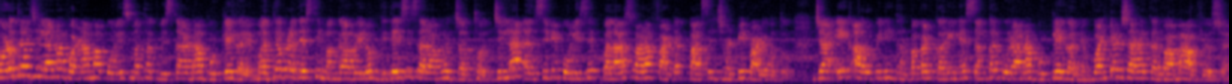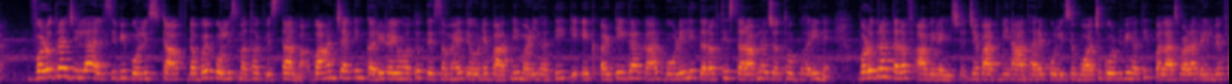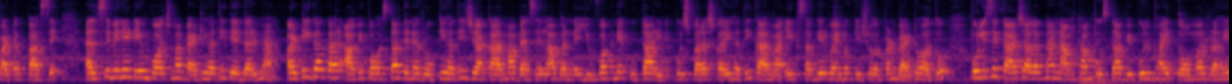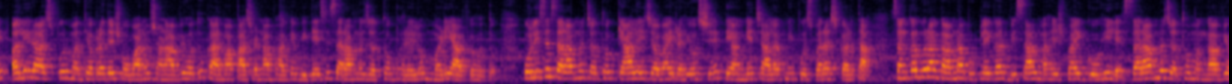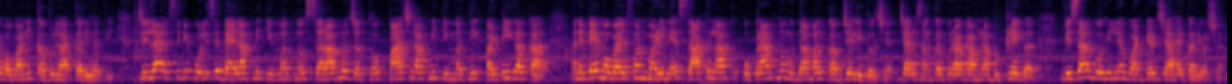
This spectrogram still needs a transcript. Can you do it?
વડોદરા જિલ્લાના વર્ણામાં પોલીસ મથક વિસ્તારના બુટલેગરે મધ્યપ્રદેશથી મંગાવેલો વિદેશી શરાબનો જથ્થો જિલ્લા એલસીબી પોલીસે પલાસવાડા ફાટક પાસે ઝડપી પાડ્યો હતો, જ્યાં એક આરોપીની ધરપકડ કરીને શંકરપુરાના બુટલેગરને વોન્ટેડ જાહેર કરવામાં આવ્યો છે. વડોદરા જિલ્લા LCB police staff Dabhoi police મથક વિસ્તારમાં વાહન ચેકિંગ કરી રહ્યો હતો. તે સમયે તેઓને બાતમી મળી હતી કે એક અર્ટિગા કાર બોડેલી તરફથી શરાબનો જથ્થો ભરીને વડોદરા તરફ આવી રહી છે. જે બાતમીના આધારે પોલીસે વોચ ગોઠવી હતી. પલાસવાડા રેલવે ફાટક પાસે એલસીબીની ટીમ વોચમાં બેઠી હતી. તે દરમિયાન અર્ટિગા કાર આવી પહોંચતા તેને રોકી હતી. જ્યાં કારમાં બેસેલા બંને યુવકને ઉતારીને પૂછપરછ કરી હતી. કારમાં એક સગીર વયનો કિશોર પણ બેઠો હતો. પોલીસે કાર ચાલકના નામઠામ પૂછતા વિપુલભાઈ તોમર રહે. અલીરાજપુર મધ્યપ્રદેશ હોવાનું જણાવ્યું હતું. કારમાં પાછળના ભાગે વિદેશી શરાબનો જથ્થો ભરેલો મળી આવ્યો હતો. પોલીસે શરાબનો જથ્થો ક્યાં લઈ જવાઈ રહ્યો છે તે અંગે ચાલકની પૂછપરછ કરતા શંકરપુરા ગામના બુટલેગર વિશાલ મહેશભાઈ ગોહિલે શરાબનો જથ્થો મંગાવ્યો હોવાની કબૂલાત કરી હતી. જિલ્લા એલસીબી પોલીસે બે લાખની કિંમતનો શરાબનો જથ્થો પાંચ લાખની કિંમતની અર્ટિગા કાર અને બે મોબાઈલ ફોન મળીને સાત લાખ ઉપરાંતનો મુદ્દામાલ કબજે લીધો છે, જ્યારે શંકરપુરા ગામના બુટલેગર વિશાલ ગોહિલને વોન્ટેડ જાહેર કર્યો છે.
